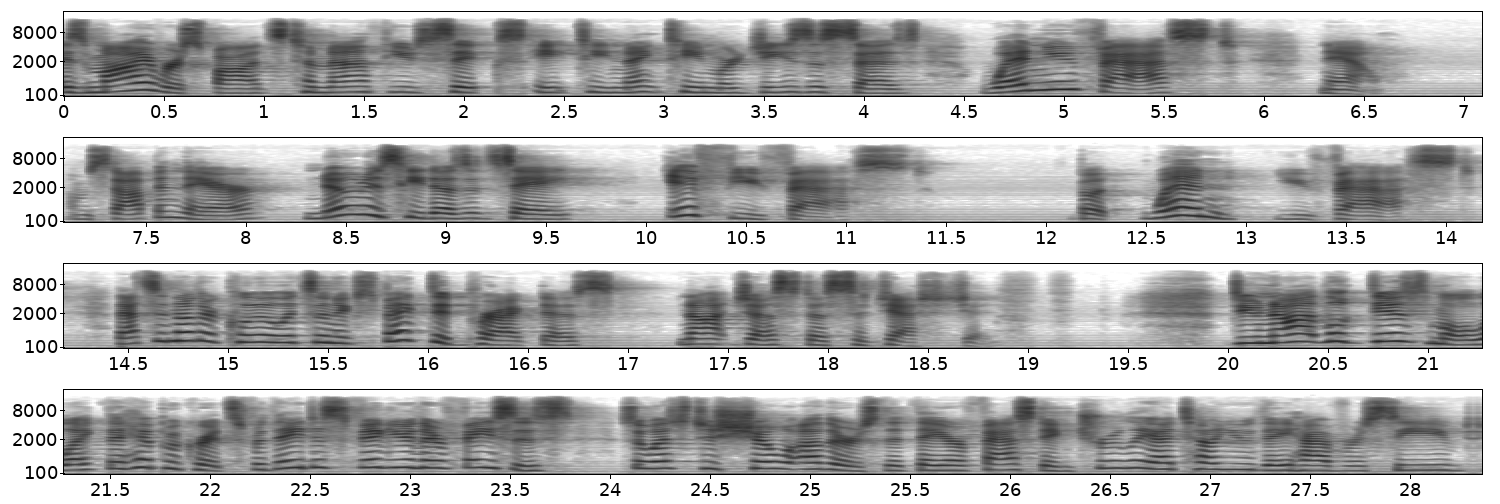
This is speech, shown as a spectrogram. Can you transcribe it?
is my response to Matthew 6 18, 19, where Jesus says, When you fast, now, I'm stopping there. Notice he doesn't say, If you fast, but when you fast. That's another clue. It's an expected practice, not just a suggestion. Do not look dismal like the hypocrites, for they disfigure their faces so as to show others that they are fasting. Truly, I tell you, they have received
